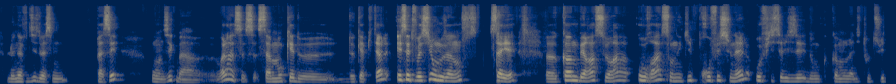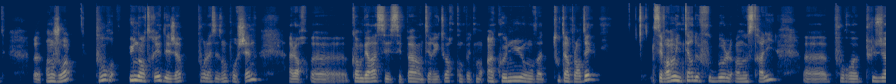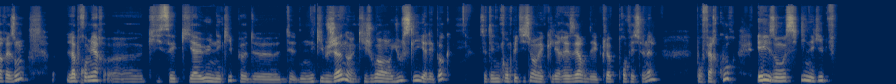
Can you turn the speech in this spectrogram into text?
le 9-10 de la semaine passée, où on disait que bah, voilà, ça, manquait de, capital. Et cette fois-ci, on nous annonce, ça y est, euh, Canberra sera, aura son équipe professionnelle officialisée, donc comme on l'a dit tout de suite, euh, en juin, pour une entrée déjà pour la saison prochaine. Alors, euh, Canberra, ce n'est pas un territoire complètement inconnu, on va tout implanter c'est vraiment une terre de football en Australie euh, pour euh, plusieurs raisons. La première, euh, c'est qu'il y a eu une équipe, jeune qui jouait en Youth League à l'époque. C'était une compétition avec les réserves des clubs professionnels, pour faire court. Et ils ont aussi une équipe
